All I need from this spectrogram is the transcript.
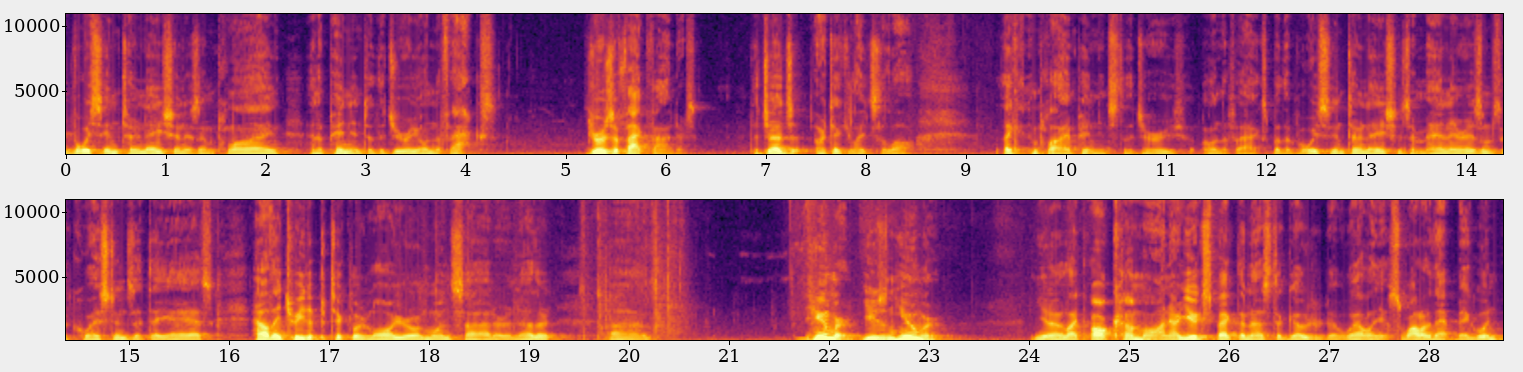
voice intonation is implying an opinion to the jury on the facts. Jurors are fact finders. The judge articulates the law." They can imply opinions to the juries on the facts, but the voice intonations and mannerisms, the questions that they ask, how they treat a particular lawyer on one side or another, uh, humor, using humor. You know, like, oh, come on, are you expecting us to go to the well and swallow that big one?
